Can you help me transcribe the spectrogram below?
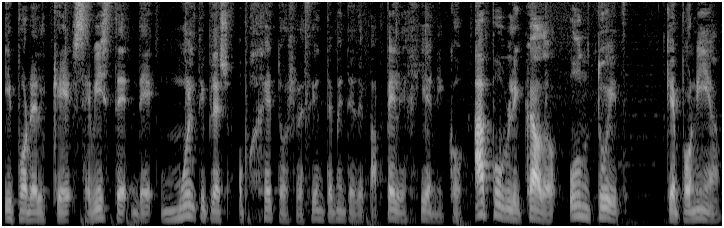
y por el que se viste de múltiples objetos recientemente de papel higiénico, ha publicado un tuit que ponía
